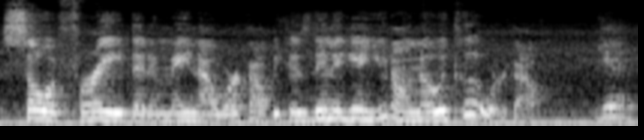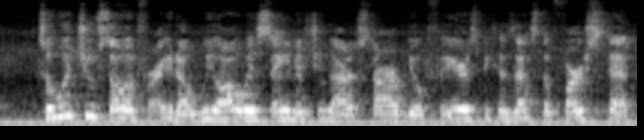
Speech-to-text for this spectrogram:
so afraid that it may not work out because then again, you don't know it could work out. Yeah. So what you so afraid of? We always say that you got to starve your fears because that's the first step.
